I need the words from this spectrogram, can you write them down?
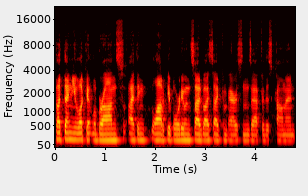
but then you look at LeBron's. I think a lot of people were doing side by side comparisons after this comment,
